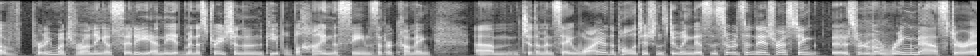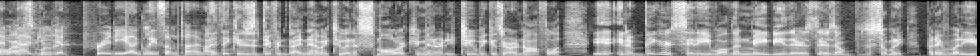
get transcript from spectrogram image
of pretty much running a city and the administration and the people behind the scenes that are coming um, to them and say, why are the politicians doing this? So it's an interesting uh, sort of a ringmaster, and oh, that can get pretty ugly sometimes. I think there's a different dynamic too in a smaller community too, because there are an awful in a bigger city. Well, then maybe there's there's mm-hmm. a, so many, but everybody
